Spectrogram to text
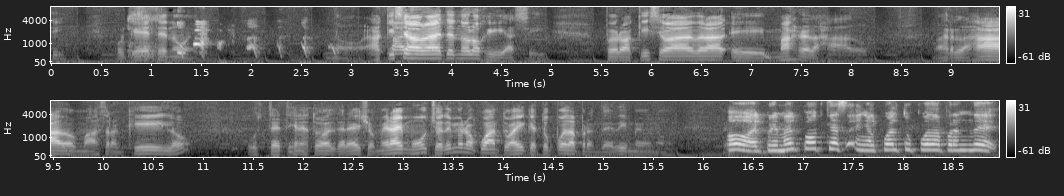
¿sí? Porque este no es. No, aquí se habla de tecnología, sí. Pero aquí se va a hablar eh, más relajado. Más relajado, más tranquilo. Usted tiene todo el derecho. Mira, hay mucho. Dime uno cuánto ahí que tú puedas aprender. Dime uno. Oh, el primer podcast en el cual tú puedas aprender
